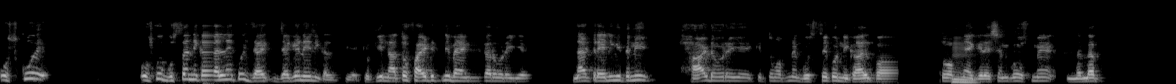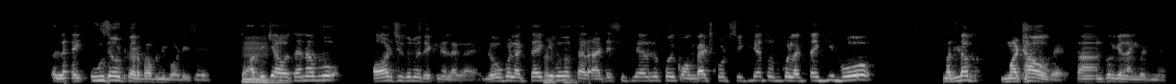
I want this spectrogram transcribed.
उसको उसको गुस्सा निकालने कोई जगह नहीं निकलती है क्योंकि ना तो फाइट इतनी भयंकर हो रही है ना ट्रेनिंग इतनी हार्ड हो रही है कि तुम अपने गुस्से को निकाल पाओ तो अपने एग्रेशन हम्म। को उसमें मतलब लाइक ऊज आउट कर पाओ अपनी बॉडी से तो अभी क्या हम्म। होता है ना वो और चीज़ों में देखने लगा है लोगों को लगता है कि वो कराटे सीख लिया कोई कॉम्बैट स्पोर्ट सीख लिया तो उनको लगता है कि वो मतलब मठा हो गए कानपुर के लैंग्वेज में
